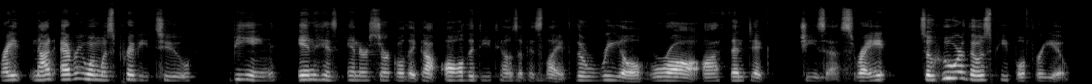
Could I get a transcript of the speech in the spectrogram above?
Right? Not everyone was privy to being in his inner circle that got all the details of his life, the real, raw, authentic Jesus, right? So, who are those people for you?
